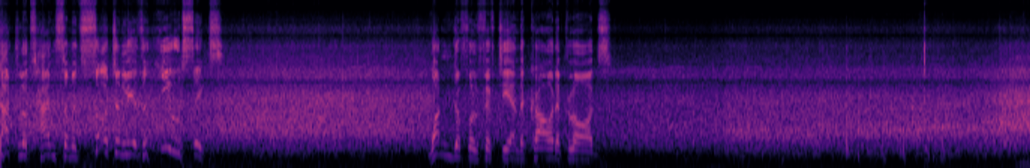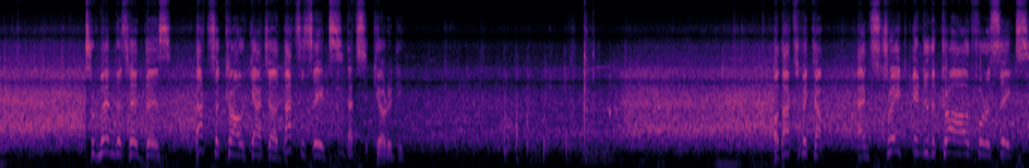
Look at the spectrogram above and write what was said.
That looks handsome. It certainly is a huge six. Wonderful 50 and the crowd applauds. Tremendous hit this. That's a crowd catcher. That's a six. That's security. Oh, that's picked up. And straight into the crowd for a six.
